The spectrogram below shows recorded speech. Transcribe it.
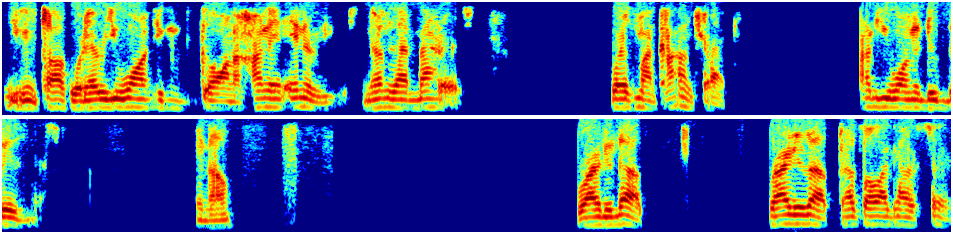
You can talk whatever you want. You can go on a hundred interviews. None of that matters. Where's my contract? How do you want to do business? You know, write it up. Write it up. That's all I gotta say.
